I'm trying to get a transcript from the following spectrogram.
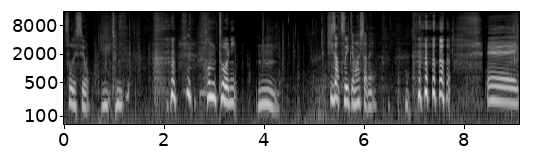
そうですよ。本当に。本当に。うん。膝ついてましたね。えー、い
